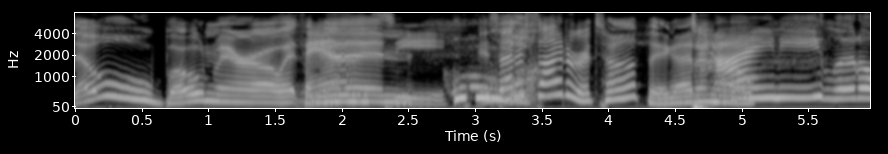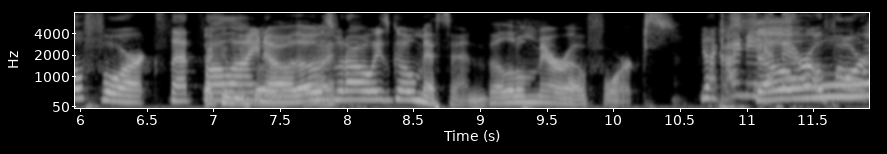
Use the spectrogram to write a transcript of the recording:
Oh, bone marrow at Fancy. Is that a side or a topping? I don't know. Tiny little forks. That's That all could be I know. both, Those right? would always go missing. The little marrow forks. You're like, I need a marrow fork.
